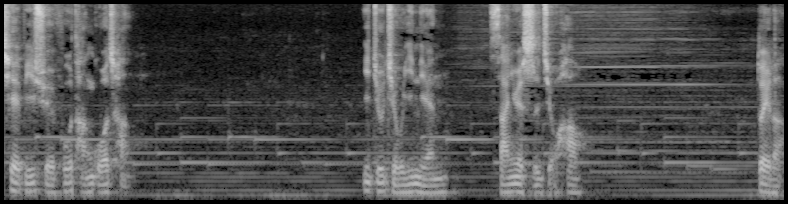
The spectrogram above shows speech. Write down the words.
切比雪夫糖果厂，一九九一年三月十九号。对了，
